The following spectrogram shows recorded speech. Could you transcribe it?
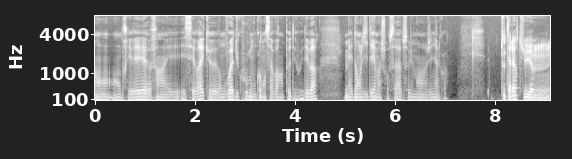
en, privé. Enfin, et, c'est vrai qu'on voit du coup, on commence à avoir un peu des hauts et des bas, mais dans l'idée, moi, je trouve ça absolument génial, quoi. Tout à l'heure, tu, euh,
